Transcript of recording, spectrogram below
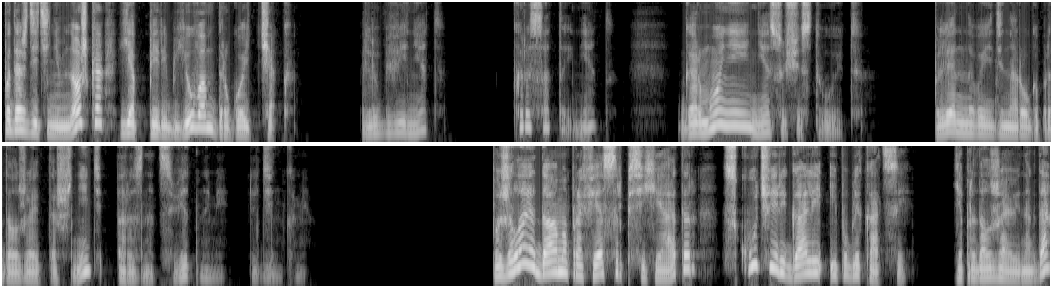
Подождите немножко, я перебью вам другой чек». Любви нет, красоты нет, гармонии не существует. Пленного единорога продолжает тошнить разноцветными льдинками. Пожилая дама, профессор, психиатр с кучей регалий и публикаций. Я продолжаю иногда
